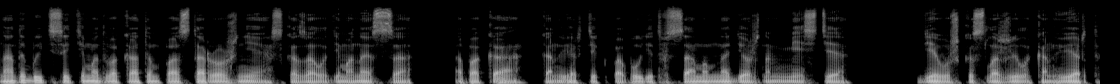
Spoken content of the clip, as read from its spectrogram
«Надо быть с этим адвокатом поосторожнее», — сказала Демонесса. «А пока конвертик побудет в самом надежном месте». Девушка сложила конверт,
